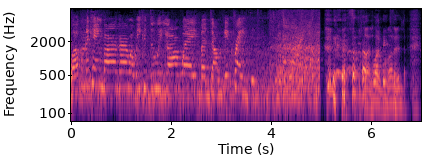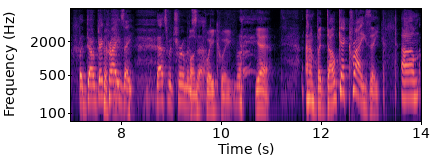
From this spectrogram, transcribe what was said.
Welcome to King Burger, where we could do it your way, but don't get crazy. That's what I wanted. But don't get crazy. That's what Truman Bon said. qui qui. Yeah. but don't get crazy. Um,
